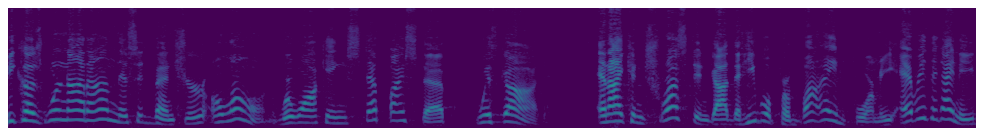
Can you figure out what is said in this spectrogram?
Because we're not on this adventure alone. We're walking step by step with God. And I can trust in God that he will provide for me everything I need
